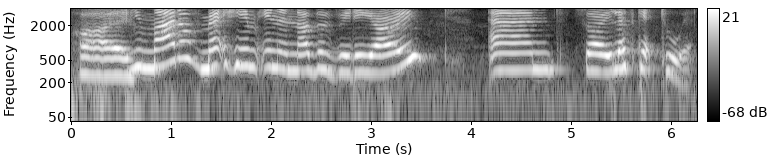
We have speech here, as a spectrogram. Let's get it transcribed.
Hi. You might have met him in another video and so let's get to it.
